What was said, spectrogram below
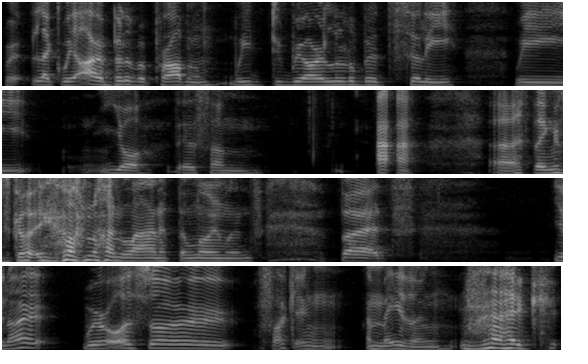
We're like we are a bit of a problem. We do we are a little bit silly. We yo there's some uh-uh uh things going on online at the moment but you know we're also fucking amazing like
